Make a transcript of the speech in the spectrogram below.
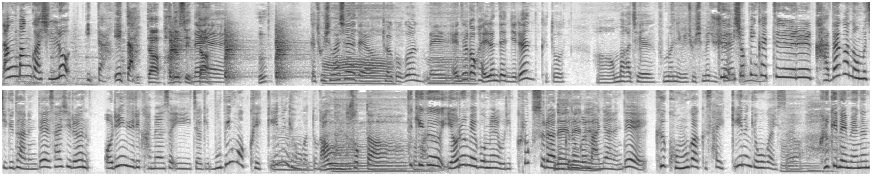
쌍방과실로 있다. 있다. 있다 받을 수 있다. 네. 응? 그러니까 조심하셔야 돼요. 아. 결국은 네 음. 애들과 관련된 일은 그래도 어, 엄마가 제일 부모님이 조심해 주셔야죠. 그 쇼핑 카트를 가다가 넘어지기도 하는데 사실은 어린이들이 가면서 이 저기 무빙워크에 끼는 음. 경우가 또 아우 많아요. 무섭다. 특히. 그 여름에 보면 우리 크록스라는 네네네. 그런 걸 많이 하는데 그 고무가 그 사이 끼는 경우가 있어요. 음. 그렇게 되면은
